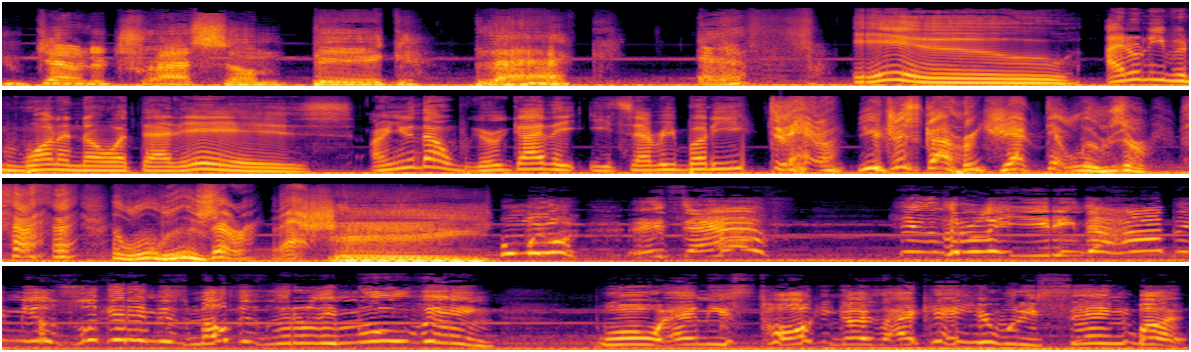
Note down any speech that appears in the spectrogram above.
You down to try some big black F? Ew. I don't even want to know what that is. Are you that weird guy that eats everybody? Damn, you just got rejected, loser. loser. Oh my god, it's F! He's literally eating the Happy Meals. Look at him, his mouth is literally moving. Whoa, and he's talking, guys. I can't hear what he's saying, but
